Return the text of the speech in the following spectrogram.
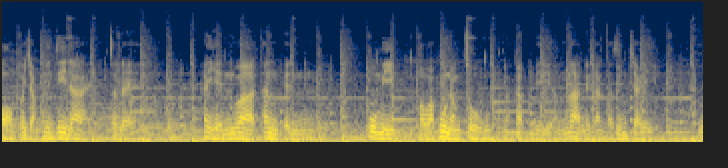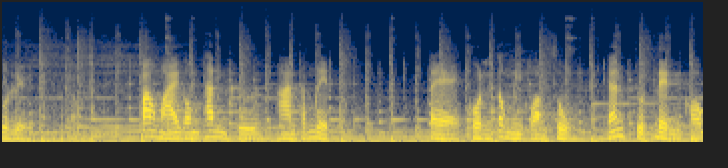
ออกไปจากพื้นที่ได้ แสดงให้เห็นว่าท่านเป็นผู้มีภาวะผู้นำสูงนะครับมีอำนาจในการตัดสินใจรวดเร็ว เป้าหมายของท่านคืองานสำเร็จ แต่คนต้องมีความสุขฉะนั้นจุดเด่นของ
